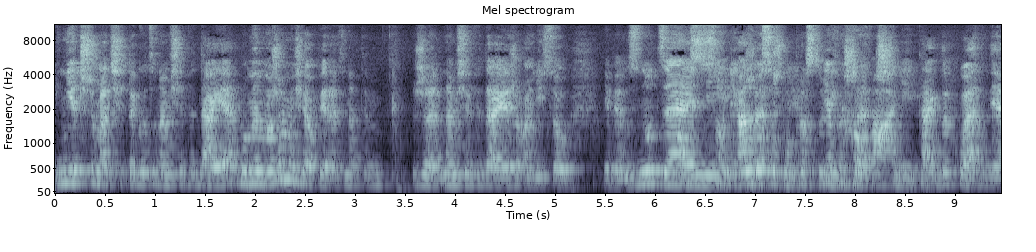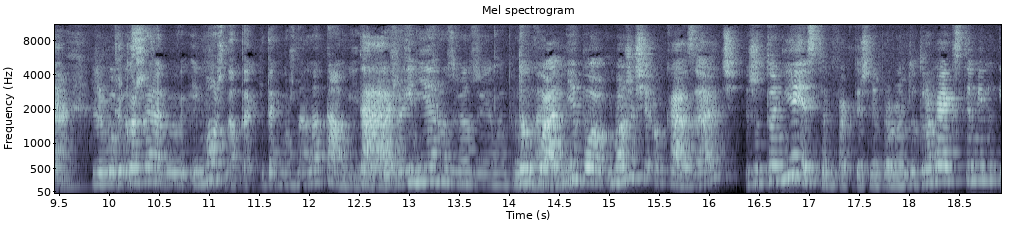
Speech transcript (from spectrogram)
i nie trzymać się tego, co nam się wydaje, bo my Mhm. możemy się opierać na tym, że nam się wydaje, że oni są, nie wiem, znudzeni, są albo są po prostu niewychowani. niegrzeczni. Tak, dokładnie. Tak. Że Tylko, prostu... że i można tak, i tak można latami, Tak, tylko, że i- nie rozwiązujemy problemu. Dokładnie, bo może się okazać, że to nie jest ten faktyczny problem. To trochę jak z tymi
